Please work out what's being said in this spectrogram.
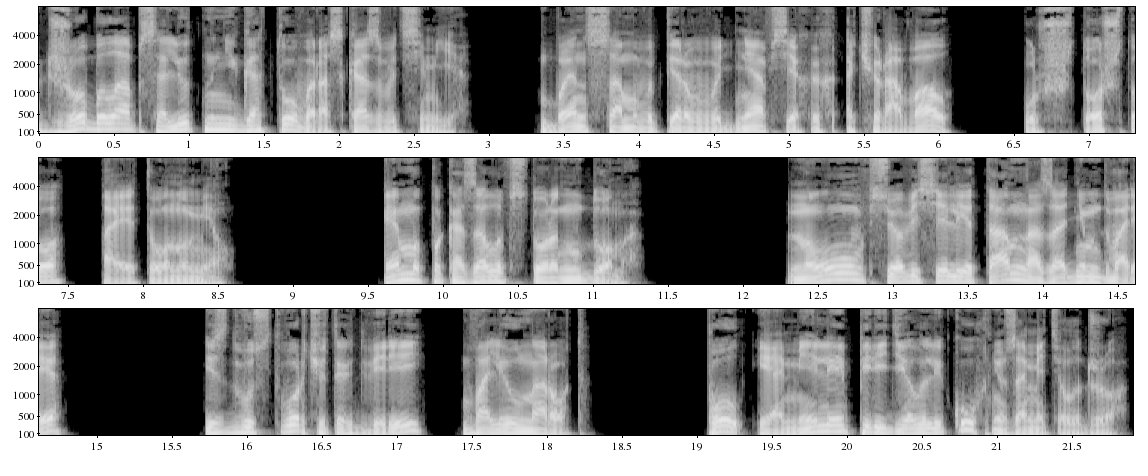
Джо была абсолютно не готова рассказывать семье. Бен с самого первого дня всех их очаровал, уж что-что, а это он умел. Эмма показала в сторону дома. «Ну, все веселье там, на заднем дворе». Из двустворчатых дверей валил народ. Пол и Амелия переделали кухню, заметила Джо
